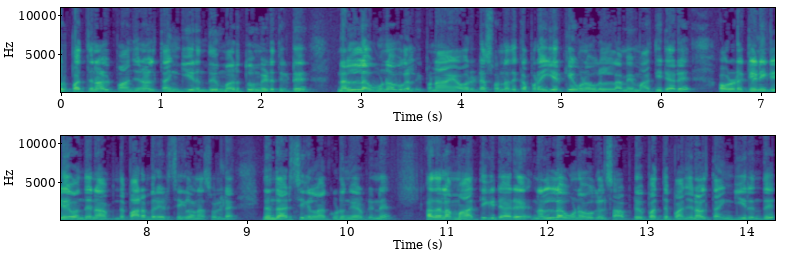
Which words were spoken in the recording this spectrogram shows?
ஒரு பத்து நாள் பாஞ்சு நாள் தங்கி இருந்து மருத்துவம் எடுத்துக்கிட்டு நல்ல உணவுகள் இப்போ நான் அவர்கிட்ட சொன்னதுக்கப்புறம் இயற்கை உணவுகள் எல்லாமே மாற்றிட்டாரு அவரோட கிளினிக்லேயே வந்து நான் இந்த பாரம்பரிய அரிசிகள்லாம் நான் சொல்லிட்டேன். இந்த அரிசிகள்லாம் கொடுங்க அப்படின்னு அதெல்லாம் மாற்றிக்கிட்டாரு நல்ல உணவுகள் சாப்பிட்டு பத்து பாஞ்சு நாள் தங்கி இருந்து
